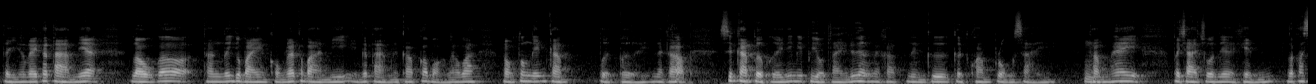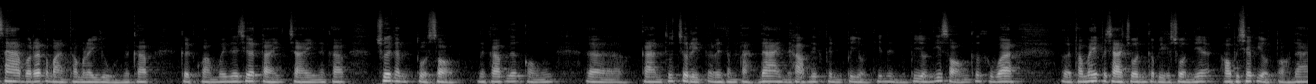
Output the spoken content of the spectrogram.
แต่อย่างไรก็ตามเนี่ยเราก็ทางนโยบายของรัฐบาลนี้เองก็ตามนะครับ ก็บอกแล้วว่าเราต้องเน้นการเปิดเผยนะครับ ซึ่งการเปิดเผยนี่มีประโยชน์หลายเรื่องนะครับหนึ่งคือเกิดความโปร่งใส ทำให้ประชาชนเนี่ยเห็นแล้วก็ทราบว่ารัฐบาลทำอะไรอยู่นะครับ เกิดความไว้เนื้อเชื่อใจนะครับ ช่วยกันตรวจสอบนะครับเรื่องของออการทุจริตอะไรต่างๆ ได้นะครับนี่เป็นประโยชน์ที่ 1 ประโยชน์ที่ 2 ก็คือว่าทำให้ประชาชนกับเอกชนเนี่ยเอาไปใช้ประโยชน์ต่อได้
